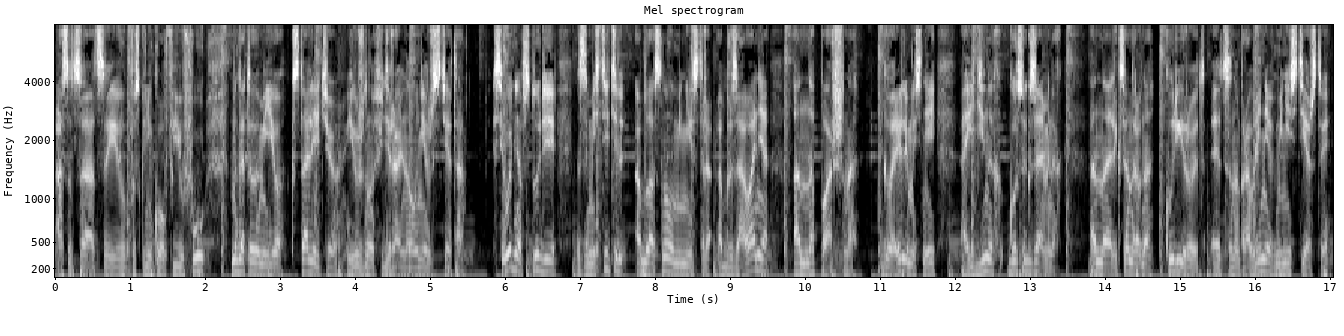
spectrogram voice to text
Ассоциацией выпускников ЮФУ мы готовим ее к столетию Южного федерального университета. Сегодня в студии заместитель областного министра образования Анна Паршина. Говорили мы с ней о единых госэкзаменах. Анна Александровна курирует это направление в министерстве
